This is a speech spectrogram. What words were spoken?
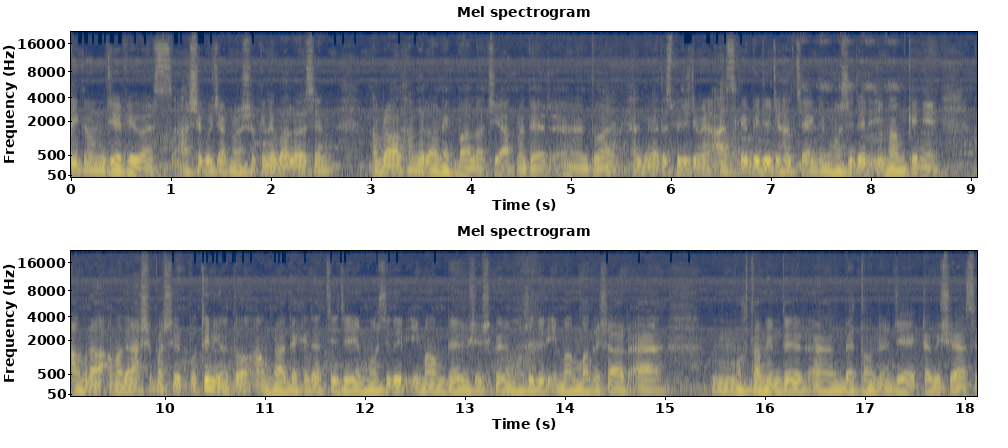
আসসালামাইকুম যে ভিউয়ার্স আশা করছি আপনারা সকলে ভালো আছেন। আমরা আলহামদুলিল্লাহ অনেক ভালো আছি আপনাদের দোয়ায়। হেল্পিং আদার্স স্পিচ টিমের আজকের ভিডিওটি হচ্ছে একজন মসজিদের ইমামকে নিয়ে। আমরা আমাদের আশেপাশের প্রতিনিয়ত আমরা দেখে যাচ্ছি যে মসজিদের ইমামদের, বিশেষ করে মসজিদের ইমাম মাদ্রাসার মোহতামিমদের বেতনের যে একটা বিষয় আছে,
